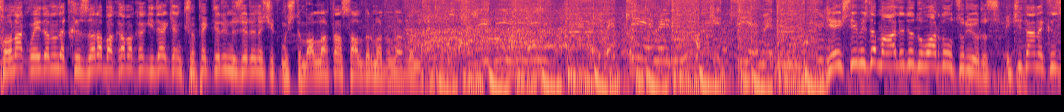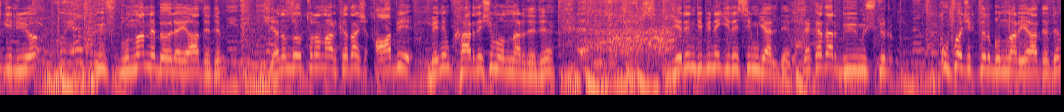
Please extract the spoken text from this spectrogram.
Konak meydanında kızlara baka baka giderken köpeklerin üzerine çıkmıştım. Allah'tan saldırmadılar demiş Gençliğimizde mahallede duvarda oturuyoruz. İki tane kız geliyor. Üf bunlar ne böyle ya dedim. Yanımda oturan arkadaş abi benim kardeşim onlar dedi. Yerin dibine giresim geldi. Ne kadar büyümüştür. Ufacıktır bunlar ya dedim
